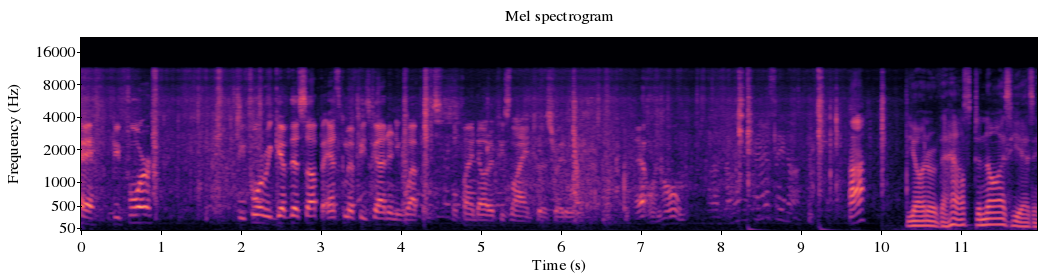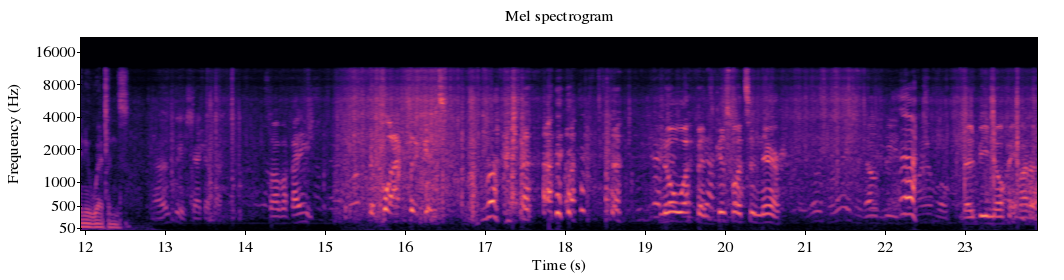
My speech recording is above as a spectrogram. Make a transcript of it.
Okay, before before we give this up, ask him if he's got any weapons. We'll find out if he's lying to us right away. That one home. The owner of the house denies he has any weapons. The plot thickens. no weapons. Guess what's in there? That'd be no ammo.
